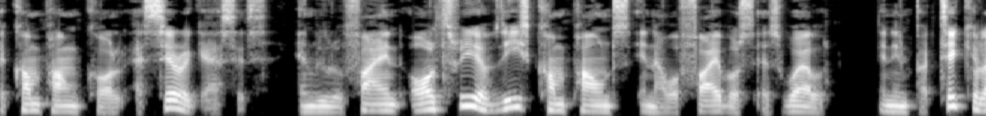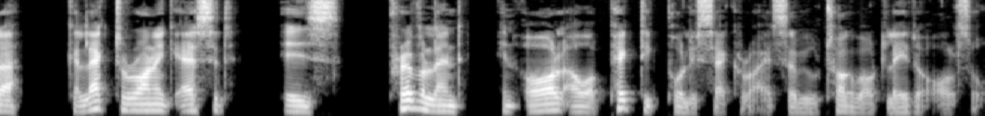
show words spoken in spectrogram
a compound called aceric acid. And we will find all three of these compounds in our fibers as well. And in particular, galacturonic acid is prevalent in all our pectic polysaccharides that we will talk about later also.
